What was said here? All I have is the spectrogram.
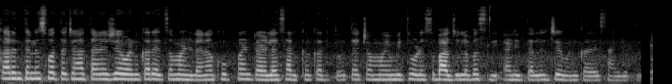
कारण त्याने स्वतःच्या हाताने जेवण करायचं म्हटलं ना खूप कंटाळल्यासारखं करतो. त्याच्यामुळे मी थोडंसं बाजूला बसली आणि त्याला जेवण करायला सांगितलं.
